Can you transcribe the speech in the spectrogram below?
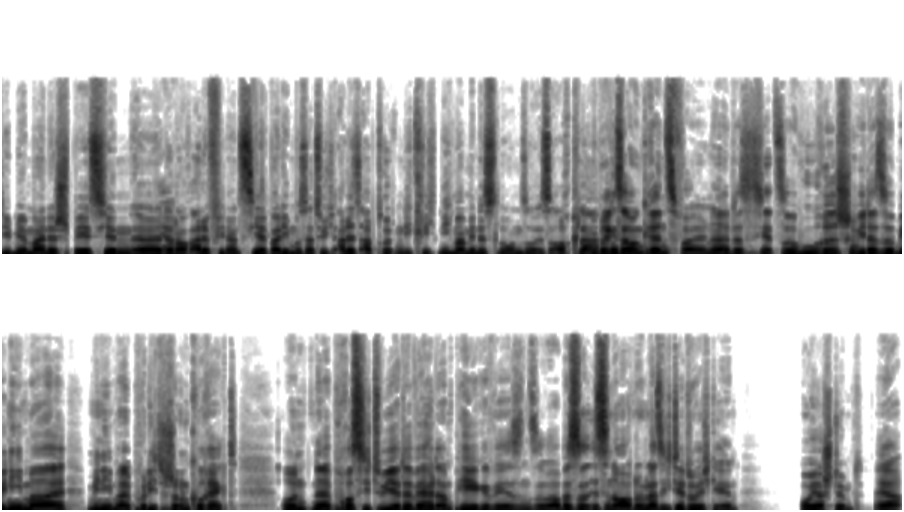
die mir meine Späßchen äh, Ja. dann auch alle finanziert, weil die muss natürlich alles abdrücken. Die kriegt nicht mal Mindestlohn, so ist auch klar. Übrigens auch ein Grenzfall, ne? Das ist jetzt so, Hure ist schon wieder so minimal, minimal politisch unkorrekt und ne, Prostituierte wäre halt an P gewesen so. Aber es ist in Ordnung, lass ich dir durchgehen. Oh ja, stimmt. Ja.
